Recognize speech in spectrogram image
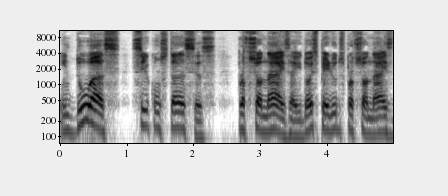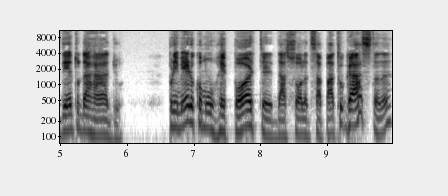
em duas circunstâncias profissionais aí, dois períodos profissionais dentro da rádio. Primeiro como repórter da sola de sapato gasta, né?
